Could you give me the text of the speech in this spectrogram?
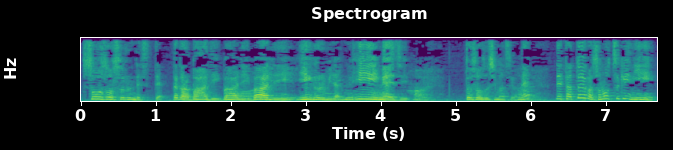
想像するんですって。だからバーディーバーディーバーディーイーグルみたいないいイメージはい。と想像しますよね、はい。で例えばその次に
